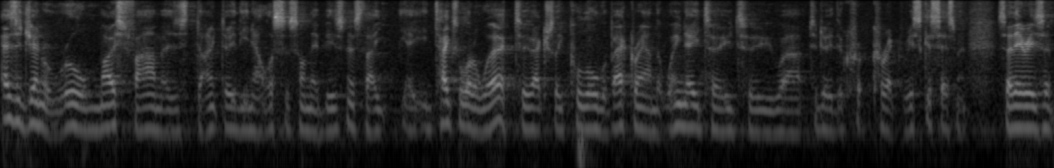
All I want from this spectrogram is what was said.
as a general rule, most farmers don't do the analysis on their business. They, it takes a lot of work to actually pull all the background that we need to to, uh, to do the cor- correct risk assessment. So there is a,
